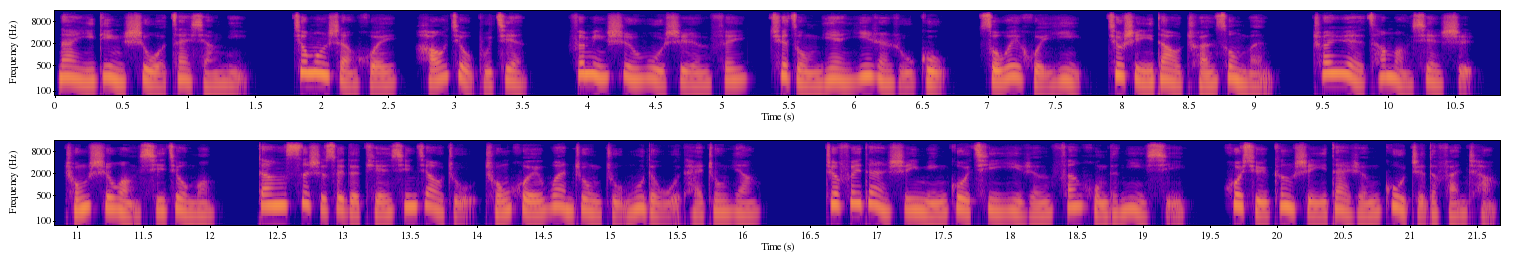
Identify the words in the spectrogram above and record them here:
那一定是我在想你。旧梦闪回，好久不见，分明是物是人非，却总念依然如故。所谓回忆，就是一道传送门，穿越苍茫现实，重拾往昔旧梦。当四十岁的甜心教主重回万众瞩目的舞台中央。这非但是一名过气艺人翻红的逆袭，或许更是一代人固执的返场。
